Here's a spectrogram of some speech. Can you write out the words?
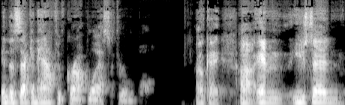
in the second half if Garoppolo has to throw the ball. Okay. Uh, and you said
